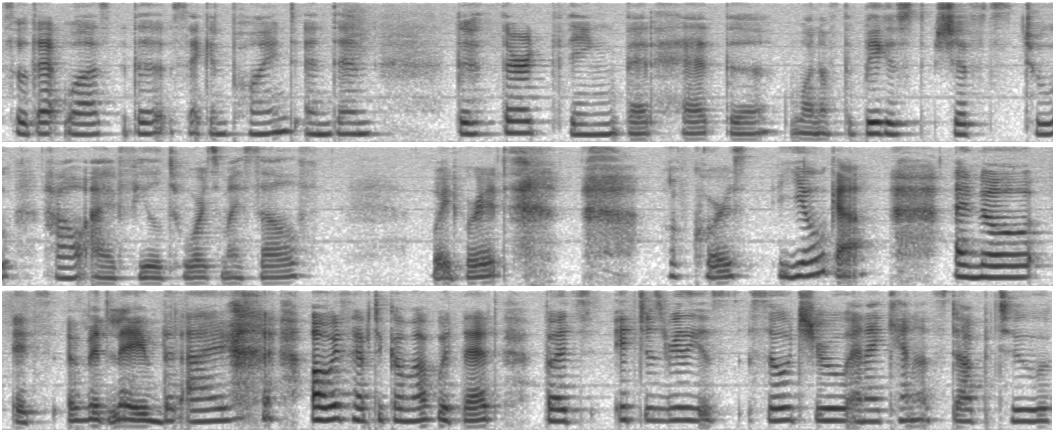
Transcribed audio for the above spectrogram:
So, that was the second point. And then the third thing that had the one of the biggest shifts to how I feel towards myself. Wait for it. of course, yoga. I know it's a bit lame that I always have to come up with that, but it just really is so true, and I cannot stop to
